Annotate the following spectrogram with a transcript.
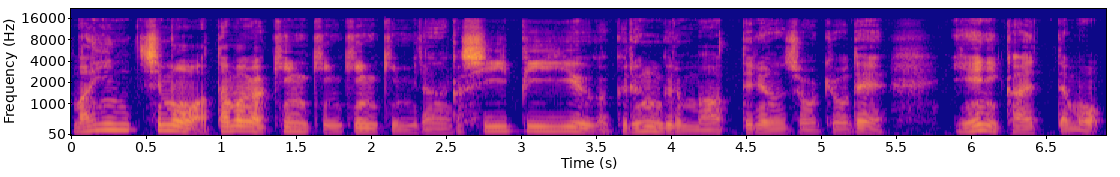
毎日もう頭がキンキンキンキンみたいななんか CPU がぐるんぐるん回ってるような状況で家に帰っても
